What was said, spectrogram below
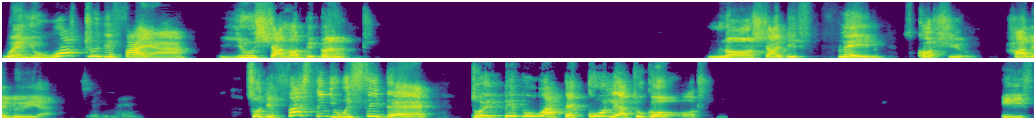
When you walk through the fire, you shall not be burned, nor shall this flame scorch you. Hallelujah. Amen. So, the first thing you will see there to a people who are peculiar to God is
